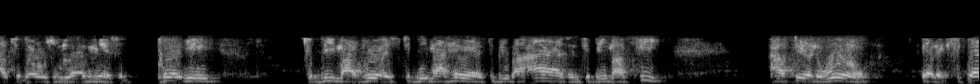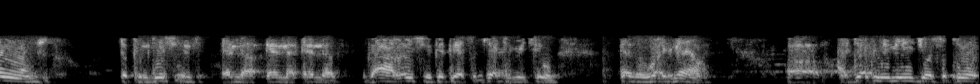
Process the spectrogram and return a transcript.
out to those who love me and support me to be my voice, to be my hands, to be my eyes, and to be my feet out there in the world and expose the conditions and the and the and the violations that they're subjecting me to as of right now. Uh, I definitely need your support.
